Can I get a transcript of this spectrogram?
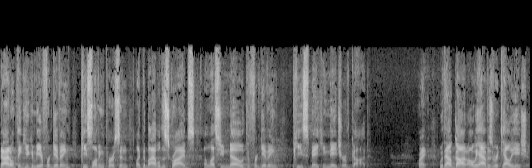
Now, I don't think you can be a forgiving, peace loving person like the Bible describes unless you know the forgiving, peacemaking nature of God. Right? Without God, all we have is retaliation.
